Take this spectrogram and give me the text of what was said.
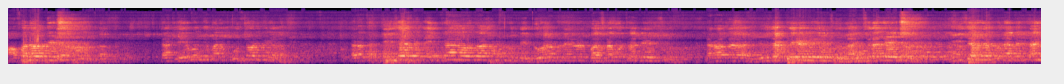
హాఫ్ అన్ అవర్ మీడియం దాంట్లో ఏముంది? మనం కూర్చోవడమే కదా. తర్వాత టీచర్ అయితే ఇంకా అవకాశం ఉంటుంది. దూరం లేదు బస్సులో కూర్చొని చేయొచ్చు. తర్వాత మ్యూజిక్ పీరియడ్ చేయొచ్చు. లంచ్లో చేయొచ్చు. టీచర్ లేకుండా టైం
